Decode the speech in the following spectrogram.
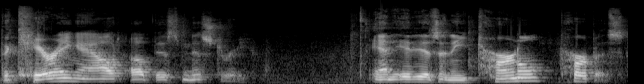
The carrying out of this mystery. And it is an eternal purpose.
